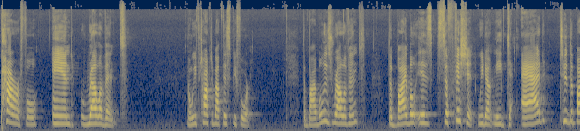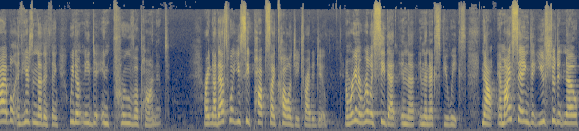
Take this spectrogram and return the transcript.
powerful, and relevant. And we've talked about this before. The Bible is relevant, the Bible is sufficient. We don't need to add to the Bible. And here's another thing we don't need to improve upon it. Right, now that's what you see pop psychology try to do. And we're going to really see that in the, in the next few weeks. Now, am I saying that you shouldn't know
